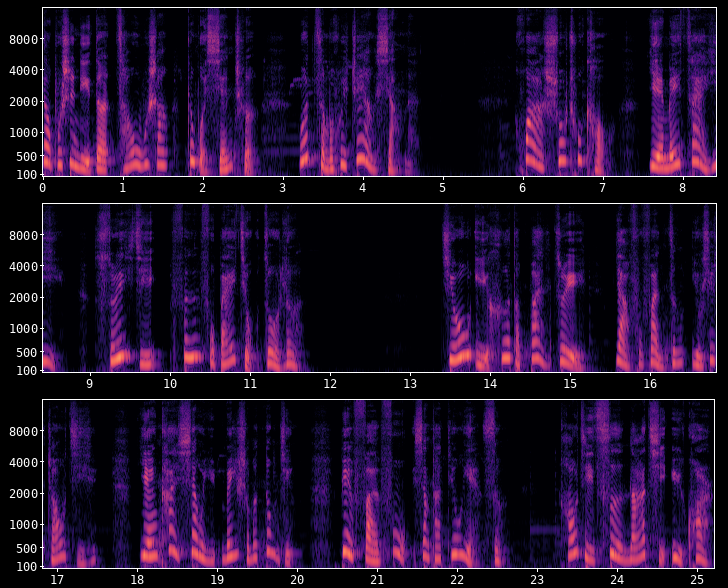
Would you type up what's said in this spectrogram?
要不是你的曹无伤跟我闲扯。”我怎么会这样想呢？话说出口也没在意，随即吩咐摆酒作乐。酒已喝得半醉，亚父范增有些着急，眼看项羽没什么动静，便反复向他丢眼色，好几次拿起玉块，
